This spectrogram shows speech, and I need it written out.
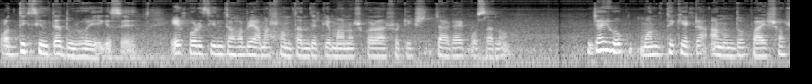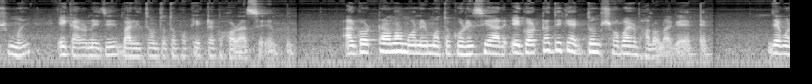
অর্ধেক চিন্তা দূর হয়ে গেছে। এরপরে চিন্তা হবে আমার সন্তানদেরকে মানুষ করা, সঠিক জায়গায় পৌঁছানো। যাই হোক, মন থেকে একটা আনন্দ পাই সবসময়। এই কারণে যে বাড়িতে অন্তত পক্ষে একটা ঘর আছে। আর ঘরটা আমার মনের মতো করেছি আর এই ঘরটা দেখে একদম সবার ভালো লাগে। যেমন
